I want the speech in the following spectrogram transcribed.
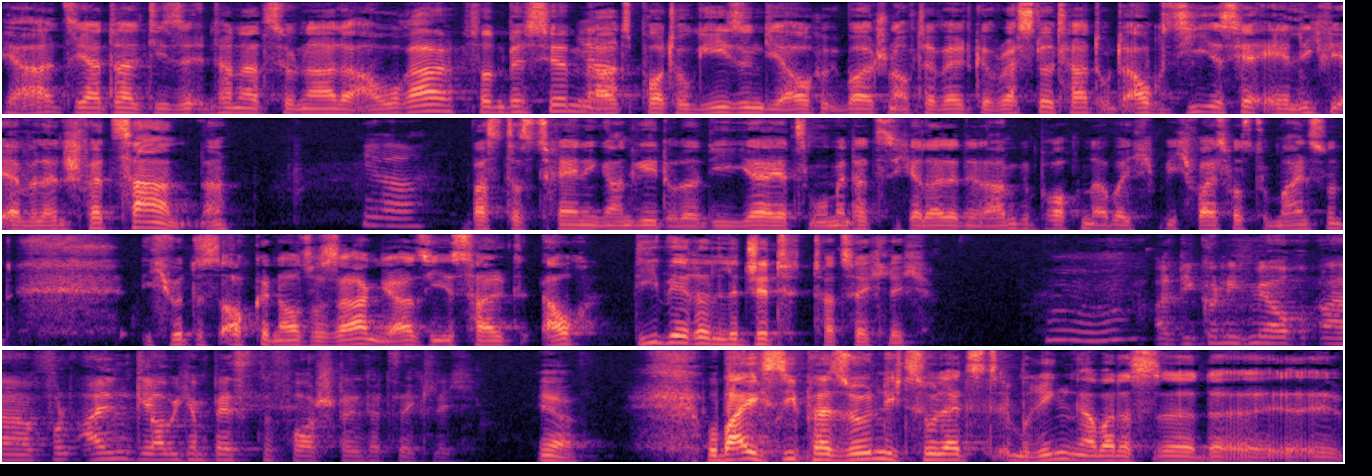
Ja, sie hat halt diese internationale Aura so ein bisschen Ja. als Portugiesin, die auch überall schon auf der Welt gewrestelt hat. Und auch sie ist ja ähnlich wie Avalanche verzahnt, ne? Ja. was das Training angeht oder die, ja, jetzt im Moment hat sie sich ja leider den Arm gebrochen, aber ich, ich weiß, was du meinst und ich würde es auch genauso sagen, ja, sie ist halt auch, die wäre legit tatsächlich. Also die könnte ich mir auch äh, von allen, glaube ich, am besten vorstellen, tatsächlich. Ja. Wobei ich sie persönlich zuletzt im Ring, aber das äh, äh,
